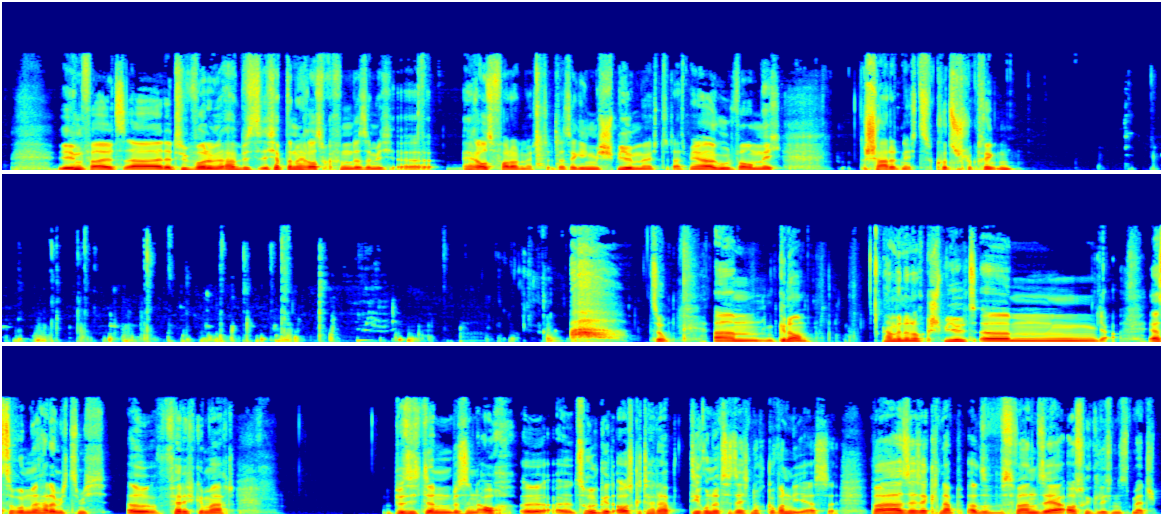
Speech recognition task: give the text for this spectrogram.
jedenfalls, äh, der Typ wurde, hab ich, ich habe dann herausgefunden, dass er mich äh, herausfordern möchte, dass er gegen mich spielen möchte. Da dachte mir, ja gut, warum nicht? Schadet nichts. Kurz einen Schluck trinken. So, ähm, genau. Haben wir dann noch gespielt. Ähm, ja, erste Runde hat er mich ziemlich also, fertig gemacht. Bis ich dann ein bisschen auch äh, zurück ausgeteilt habe, die Runde tatsächlich noch gewonnen, die erste. War sehr, sehr knapp. Also, es war ein sehr ausgeglichenes Match.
